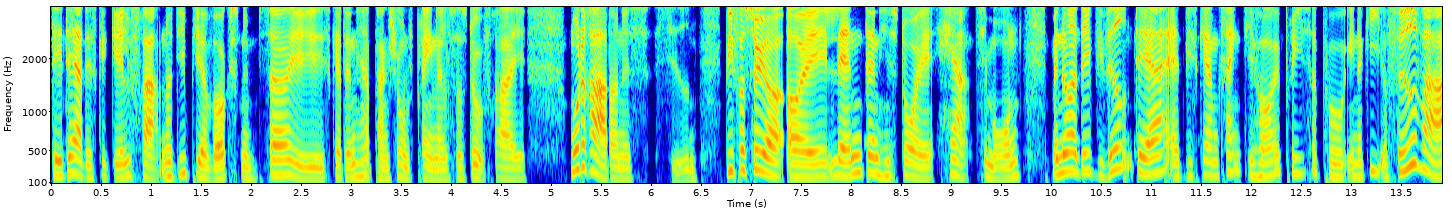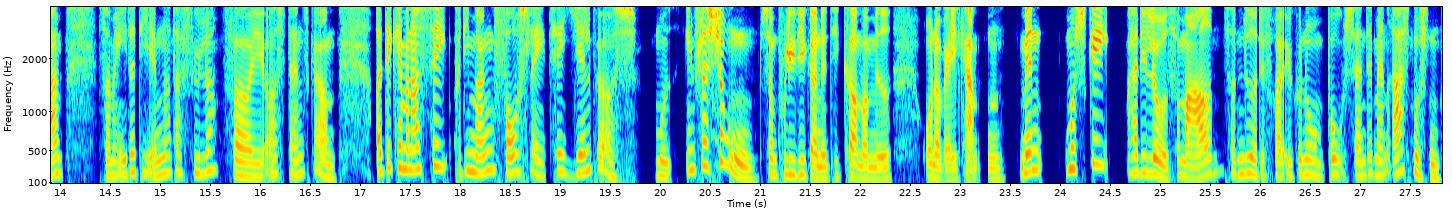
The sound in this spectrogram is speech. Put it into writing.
det er der, det skal gælde fra. Når de bliver voksne, så øh, skal den her pensionsplan altså stå fra øh, Moderaternes side. Vi forsøger at øh, lande den historie her til morgen. Men noget af det, vi ved, det er, at vi skal omkring de høje priser på energi og fødevarer, som er et af de emner, der fylder for øh, os danskere. Og det kan man også se på de mange forslag til at hjælpe os mod inflationen, som politikerne de kommer med under valgkampen. Men måske har de lovet for meget, så den lyder det fra økonom Bo Sandemann Rasmussen,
